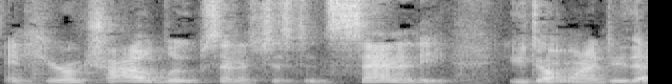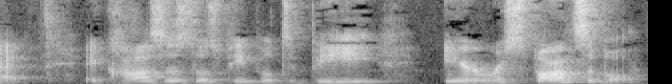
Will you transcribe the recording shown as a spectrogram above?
in hero child loops, and it's just insanity. You don't want to do that. It causes those people to be irresponsible.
